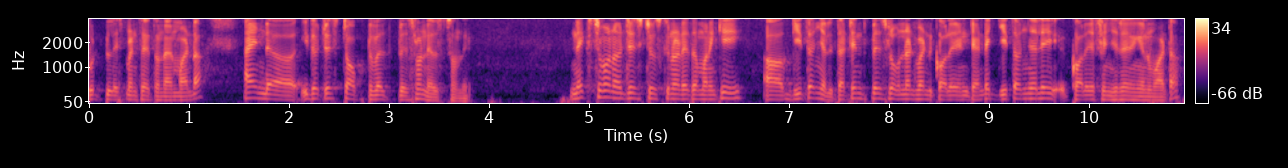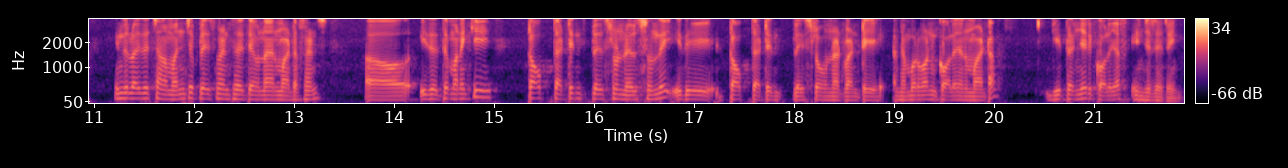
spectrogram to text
గుడ్ ప్లేస్మెంట్స్ అయితే ఉన్నాయన్నమాట. అండ్ ఇది వచ్చేసి టాప్ ట్వెల్త్ ప్లేస్లో నిలుస్తుంది. నెక్స్ట్ వన్ వచ్చేసి చూసుకున్నట్టయితే మనకి గీతాంజలి. థర్టీన్త్ ప్లేస్లో ఉన్నటువంటి కాలేజ్ ఏంటంటే గీతాంజలి కాలేజ్ ఆఫ్ ఇంజనీరింగ్ అనమాట ఇందులో అయితే చాలా మంచి ప్లేస్మెంట్స్ అయితే ఉన్నాయన్నమాట ఫ్రెండ్స్. ఇదైతే మనకి టాప్ థర్టీన్త్ ప్లేస్లో నిలుస్తుంది. ఇది టాప్ థర్టీన్త్ ప్లేస్లో ఉన్నటువంటి నెంబర్ వన్ కాలేజ్ అనమాట Geetanjali college of engineering.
